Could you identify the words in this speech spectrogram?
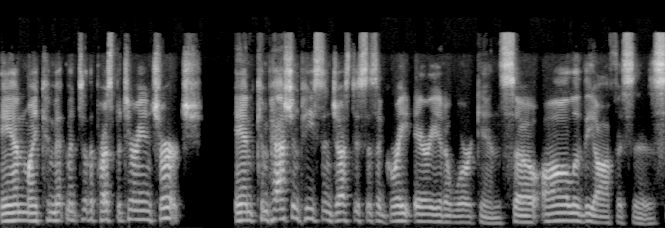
and my commitment to the Presbyterian Church. And compassion, peace, and justice is a great area to work in. So, all of the offices,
